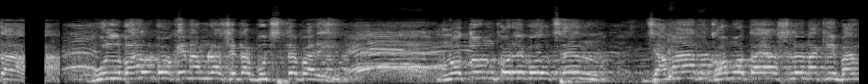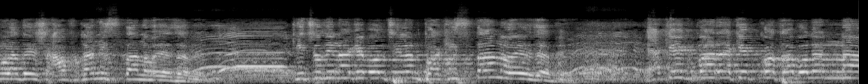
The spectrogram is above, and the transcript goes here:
নেতা ভুলভাল বকেন আমরা সেটা বুঝতে পারি। নতুন করে বলছেন, জামাত ক্ষমতায় আসলে নাকি বাংলাদেশ আফগানিস্তান হয়ে যাবে। কিছুদিন আগে বলছিলেন, পাকিস্তান হয়ে যাবে। এক একবার এক এক কথা বলেন না।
